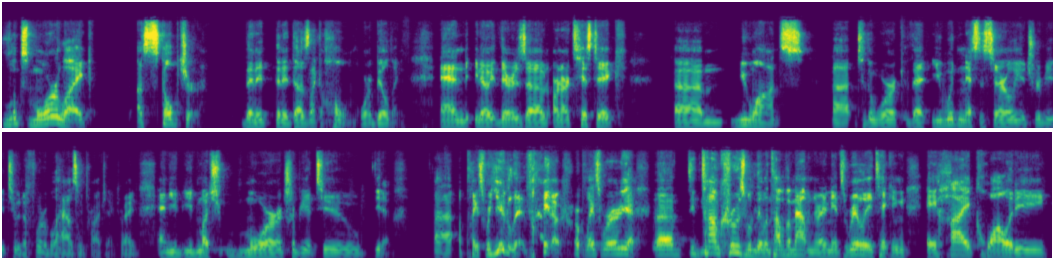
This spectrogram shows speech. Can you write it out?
looks more like a sculpture than it than it does like a home or a building. And you know, there's a, an artistic um, nuance uh, to the work that you wouldn't necessarily attribute to an affordable housing project, right? And you'd you'd much more attribute to you know uh, a place where you'd live, you know, or a place where yeah, uh, Tom Cruise would live on top of a mountain, right? I mean, it's really taking a high quality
